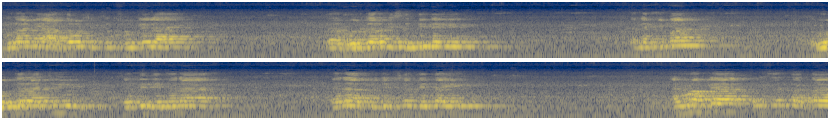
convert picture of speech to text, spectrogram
मुलांनी अर्धवट शिक्षण सोडलेलं आहे त्या रोजगाराची संधी नाही आहे त्यांना किमान रोजगाराची संधी देताना त्यांना प्रशिक्षण देता येईल. आणि म्हणून आपल्या परिसरात आता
